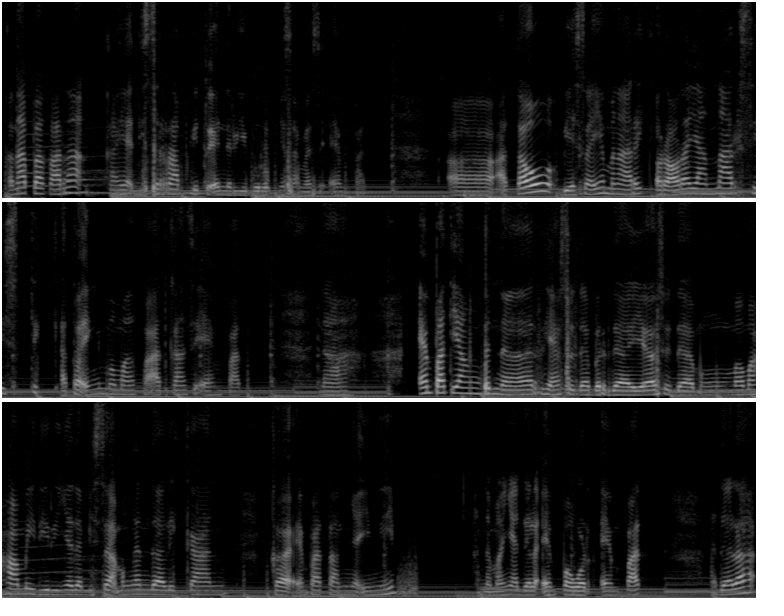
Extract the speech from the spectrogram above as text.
Kenapa? Karena kayak diserap gitu energi buruknya sama si empat uh, atau biasanya menarik orang-orang yang narsistik atau ingin memanfaatkan si empat. Nah, empat yang benar, yang sudah berdaya, sudah memahami dirinya dan bisa mengendalikan keempatannya ini, namanya adalah empowered empat adalah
